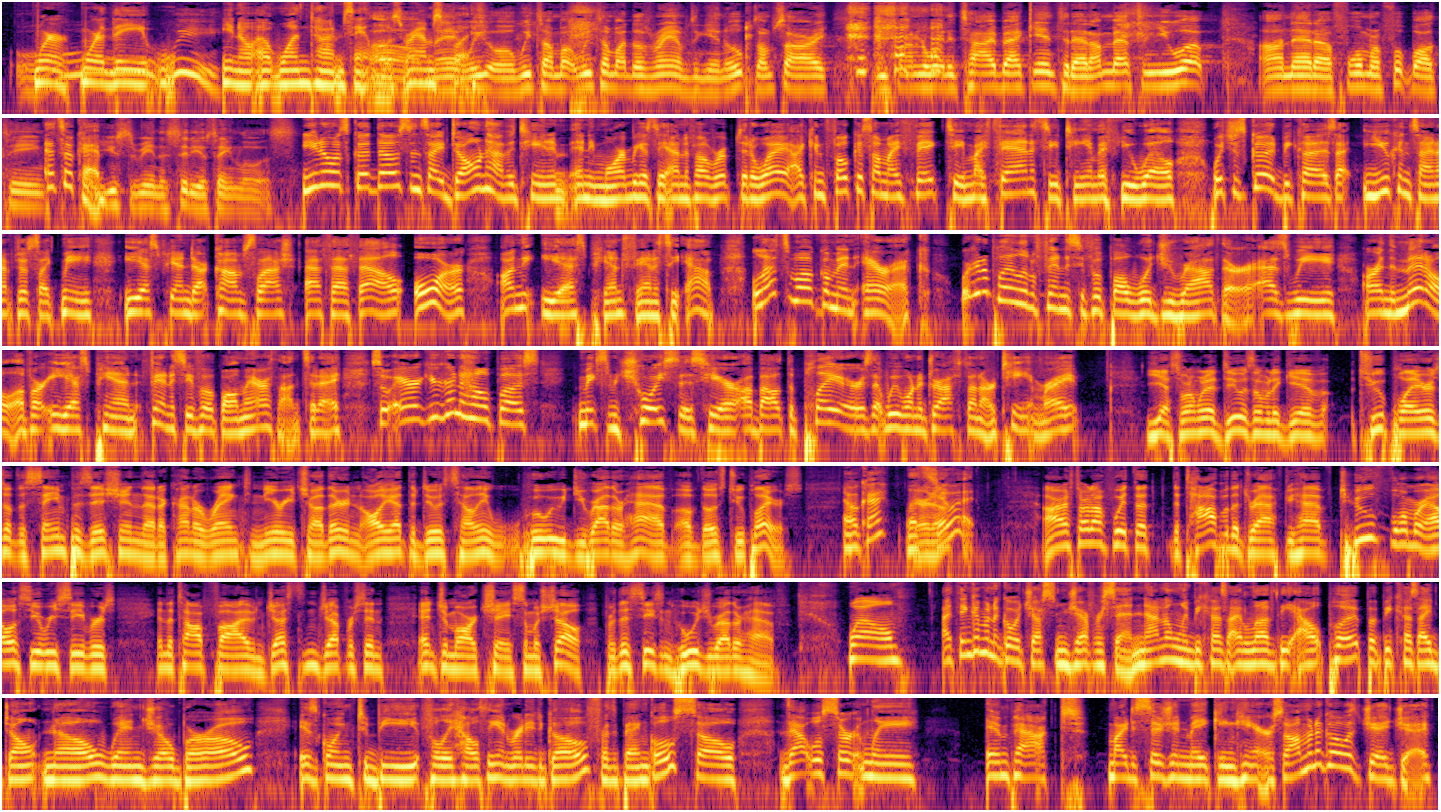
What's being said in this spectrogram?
Where where the you know at one time St. Louis Oh, Rams man, played. we oh, we talking about we talking about those Rams again. Oops, I'm sorry. We finding a way to tie back into that. I'm messing you up on that uh, former football team. That's okay. that used to be in the city of St. Louis. You know what's good though? Since I don't have a team anymore because the NFL ripped it away, I can focus on my fake team, my fantasy team, if you will, which is good because you can sign up just like me, ESPN.com slash FFL or on the ESPN fantasy app. Let's welcome in Eric. We're going to play a little fantasy football would you rather as we are in the middle of our ESPN fantasy football marathon today. So Eric, you're going to help us make some choices here about the players that we want to draft on our team, right? Yes, what I'm going to do is I'm going to give two players of the same position that are kind of ranked near each other, and all you have to do is tell me who would you rather have of those two players. Okay, let's do it. All right, start off with the, the top of the draft. You have two former LSU receivers in the top five, and Justin Jefferson and Ja'Marr Chase. So, Michelle, for this season, who would you rather have? Well, I think I'm going to go with Justin Jefferson, not only because I love the output, but because I don't know when Joe Burrow is going to be fully healthy and ready to go for the Bengals. So that will certainly impact my decision making here. So I'm going to go with JJ.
